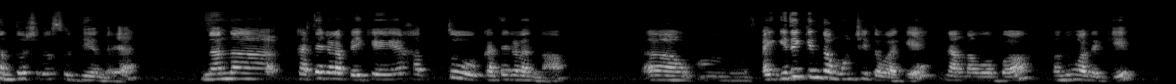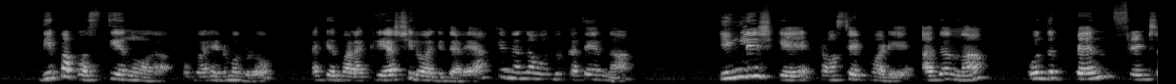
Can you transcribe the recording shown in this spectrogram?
ಸಂತೋಷದ ಸುದ್ದಿ ಅಂದ್ರೆ ನನ್ನ ಕಥೆಗಳ ಪೈಕಿ ಹತ್ತು ಕಥೆಗಳನ್ನ ಆ, ಇದಕ್ಕಿಂತ ಮುಂಚಿತವಾಗಿ ನನ್ನ ಒಬ್ಬ ಅನುವಾದಕ್ಕೆ ದೀಪಾ ಪಸ್ತಿ ಅನ್ನುವ ಒಬ್ಬ ಹೆಣ್ಮಗಳು. ಆಕೆ ಬಹಳ ಕ್ರಿಯಾಶೀಲವಾಗಿದ್ದಾಳೆ. ಆಕೆ ನನ್ನ ಒಂದು ಕಥೆಯನ್ನ ಇಂಗ್ಲಿಷ್ಗೆ ಟ್ರಾನ್ಸ್ಲೇಟ್ ಮಾಡಿ ಅದನ್ನ ಒಂದು ಪೆನ್ ಫ್ರೆಂಡ್ಸ್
